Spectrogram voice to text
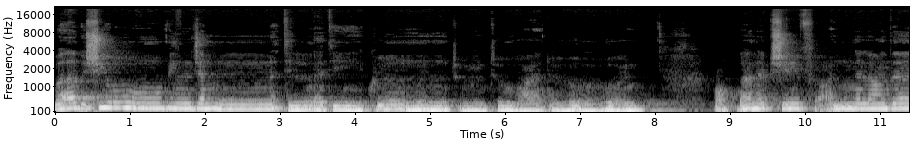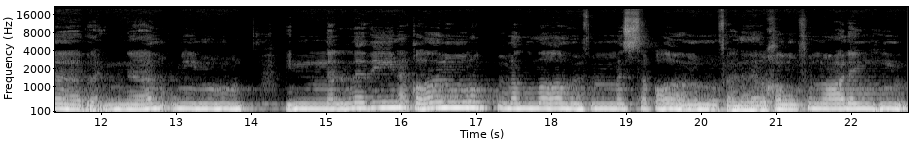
وأبشروا بالجنة التي كنتم توعدون. ربنا اكشف عنا العذاب إنا مؤمنون. إن الذين قالوا ربنا الله ثم استقاموا فلا خوف عليهم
